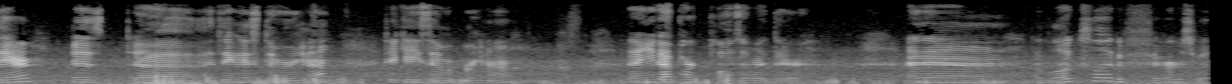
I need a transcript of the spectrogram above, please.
there is, uh, I is the arena. Dickies Arena. And you got Park Plaza right there. And then it looks like a Ferris wheel.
